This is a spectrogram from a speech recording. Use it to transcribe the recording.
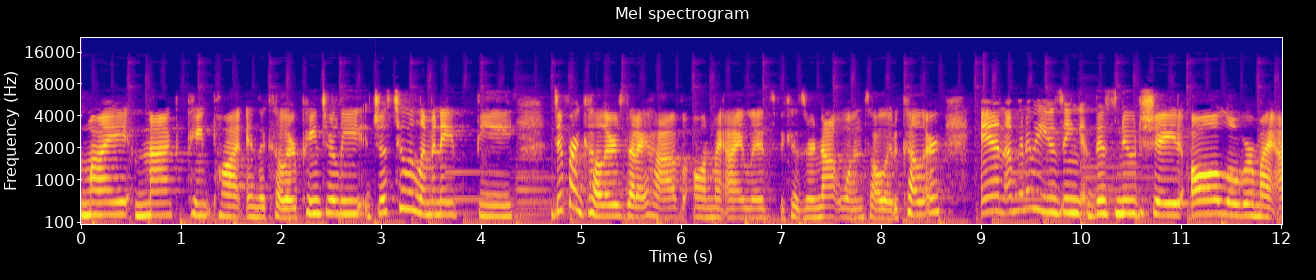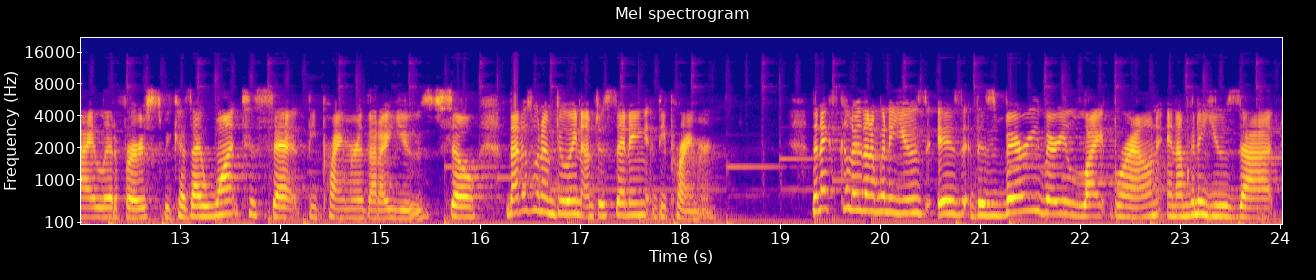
my MAC paint pot in the color Painterly just to eliminate the different colors that I have on my eyelids because they're not one solid color. And I'm gonna be using this nude shade all over my eyelid first because I want to set the primer that I used. So that is what I'm doing. I'm just setting the primer. The next color that I'm going to use is this very, very light brown, and I'm going to use that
